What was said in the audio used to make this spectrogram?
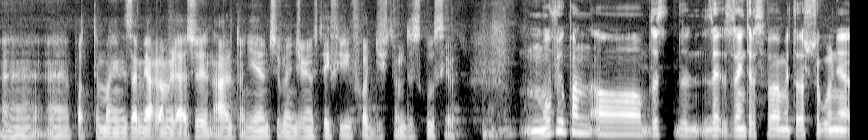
e, e, pod tym moim zamiarem leży, no ale to nie wiem, czy będziemy w tej chwili wchodzić w tę dyskusję. Mówił pan o. za- Zainteresowała mnie to szczególnie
